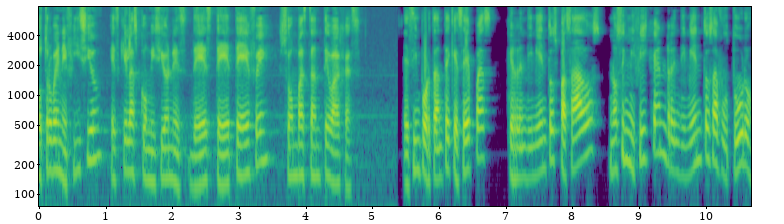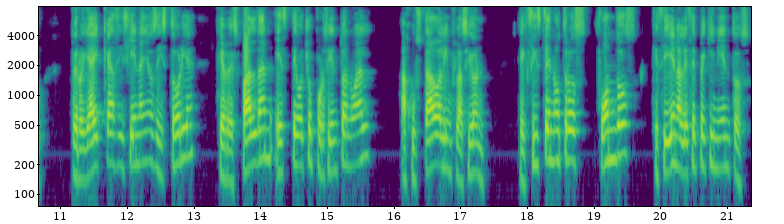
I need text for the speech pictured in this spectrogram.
Otro beneficio es que las comisiones de este ETF son bastante bajas. Es importante que sepas que rendimientos pasados no significan rendimientos a futuro, pero ya hay casi 100 años de historia que respaldan este 8% anual ajustado a la inflación. Existen otros fondos que siguen al SP500.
